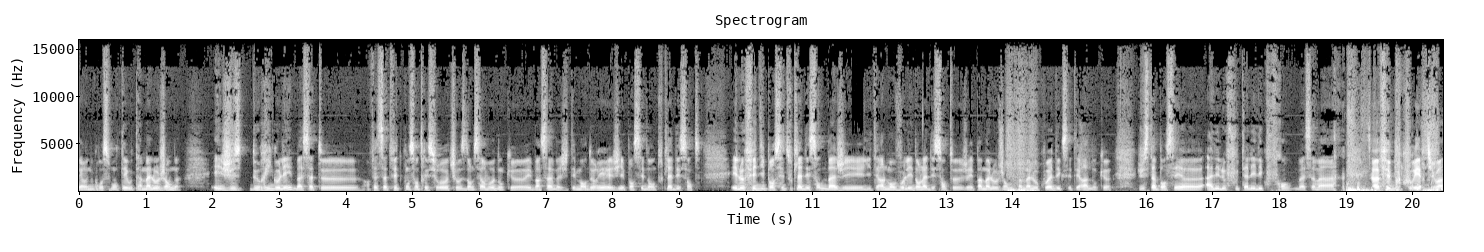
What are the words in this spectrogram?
faire une grosse montée où tu as mal aux jambes et juste de rigoler bah ça te en fait ça te fait te concentrer sur autre chose dans le cerveau. Donc euh, et ben ça bah, j'étais mort de rire et j'y ai pensé dans toute la descente. Et le fait d'y penser toute la descente bah j'ai littéralement volé dans la descente. Euh, j'avais pas mal aux jambes pas mal aux quads etc donc euh, juste à penser aller le foot aller les coups francs bah ça m'a ça m'a fait beaucoup rire tu vois.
